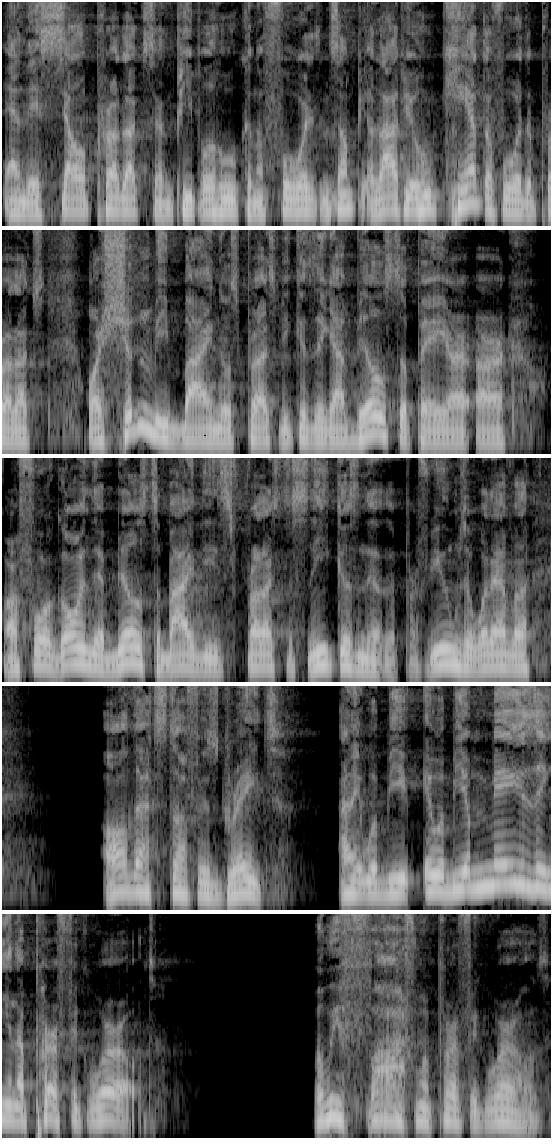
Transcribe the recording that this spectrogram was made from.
and they sell products and people who can afford it. And some, a lot of people who can't afford the products or shouldn't be buying those products because they got bills to pay are, are, or foregoing their bills to buy these products, the sneakers and the, the perfumes or whatever. All that stuff is great. And it would be it would be amazing in a perfect world. But we're far from a perfect world.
